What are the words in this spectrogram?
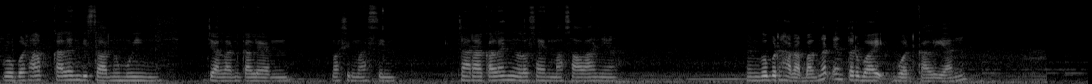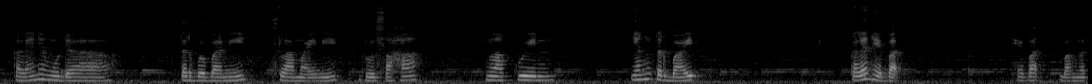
gue berharap kalian bisa nemuin jalan kalian masing-masing cara kalian nyelesain masalahnya. Dan gue berharap banget yang terbaik buat kalian. Kalian yang udah terbebani selama ini berusaha ngelakuin yang terbaik kalian hebat. Hebat banget.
